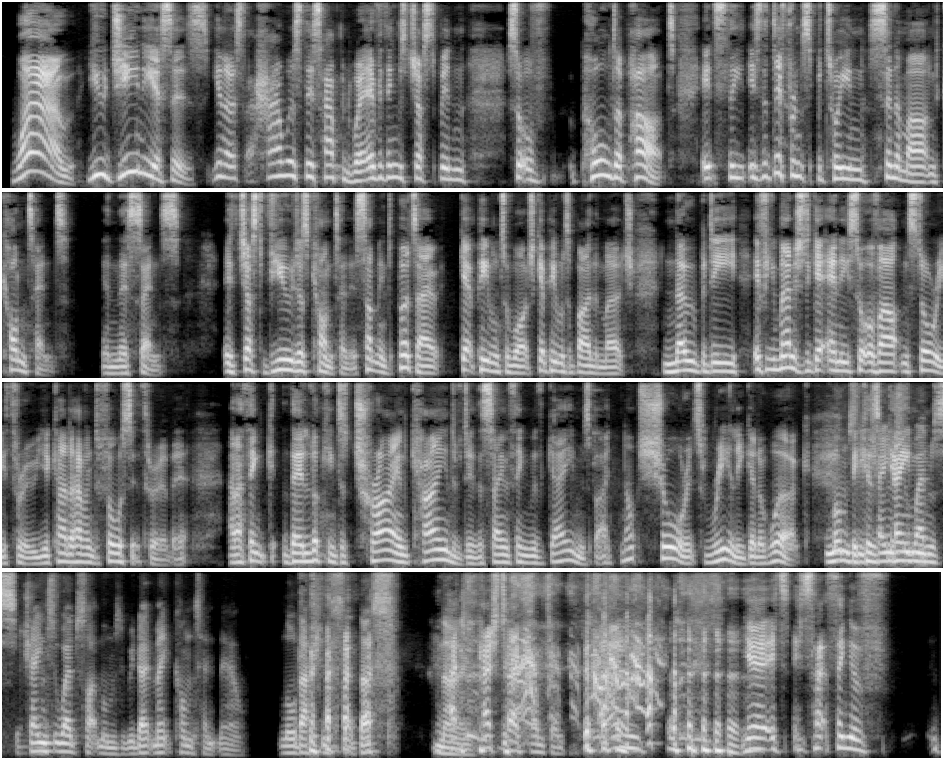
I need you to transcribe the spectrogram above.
Wow, you geniuses! You know, how has this happened? Where everything's just been sort of pulled apart. It's the it's the difference between cinema and content in this sense. It's just viewed as content. It's something to put out, get people to watch, get people to buy the merch. Nobody, if you manage to get any sort of art and story through, you're kind of having to force it through a bit. And I think they're looking to try and kind of do the same thing with games, but I'm not sure it's really going to work. Mumsy, Because change, the web- games- change the website, Mumsy. We don't make content now. Lord Ashens said that's no. Hashtag content. Um, yeah, it's it's that thing of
